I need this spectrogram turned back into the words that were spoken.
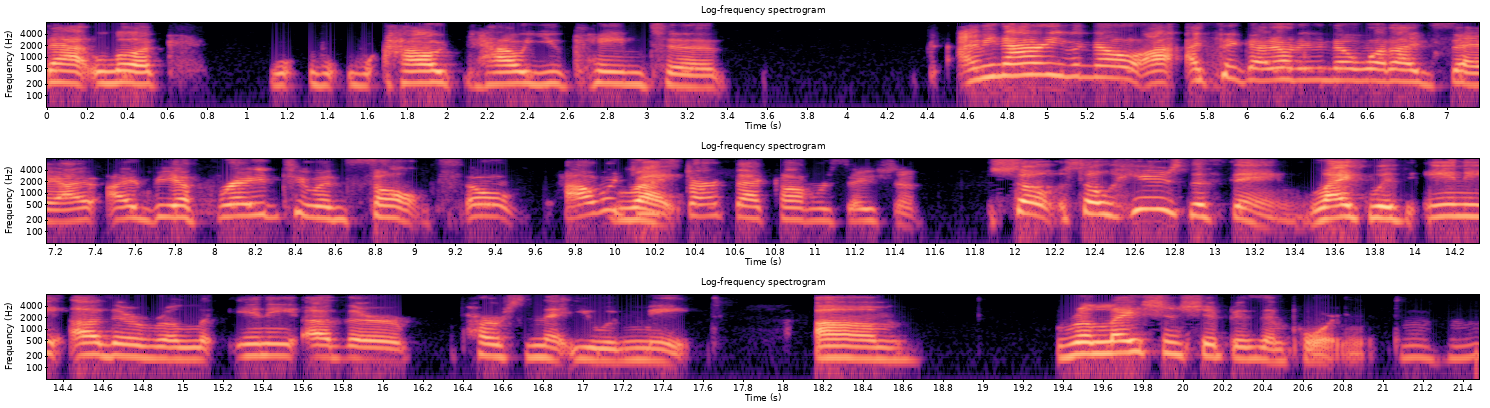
that look, how, how you came to, I mean, I don't even know. I, I think I don't even know what I'd say. I, I'd be afraid to insult. So how would right. you start that conversation? So, so here's the thing, like with any other, any other person that you would meet, um relationship is important mm-hmm.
